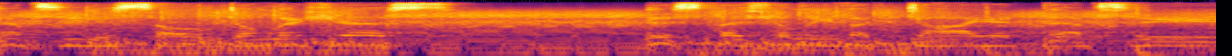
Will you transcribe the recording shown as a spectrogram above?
Pepsi is so delicious, especially the Diet Pepsi.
